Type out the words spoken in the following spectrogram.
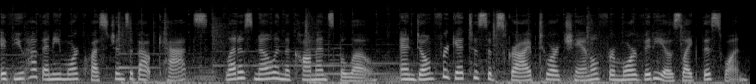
If you have any more questions about cats, let us know in the comments below, and don't forget to subscribe to our channel for more videos like this one.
